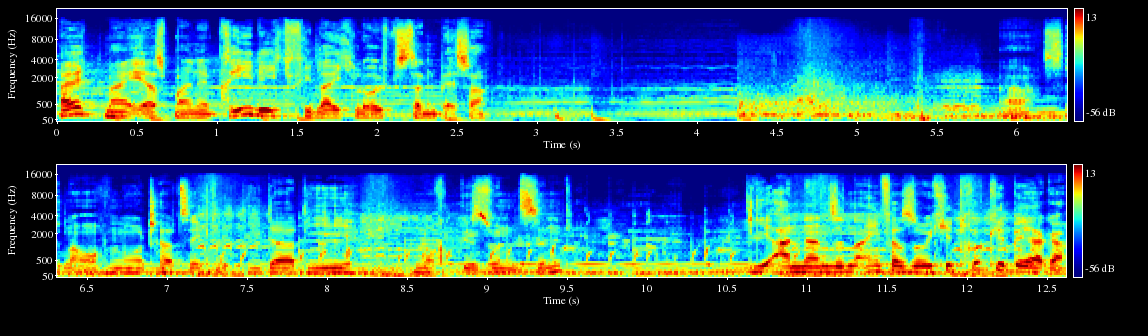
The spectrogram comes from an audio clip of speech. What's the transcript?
Halt mal erstmal eine Predigt, vielleicht läuft es dann besser. Ja, sind auch nur tatsächlich die da, die noch gesund sind. Die anderen sind einfach solche Drückeberger.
